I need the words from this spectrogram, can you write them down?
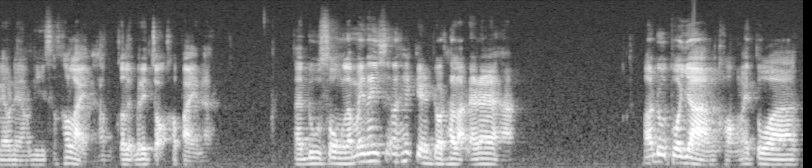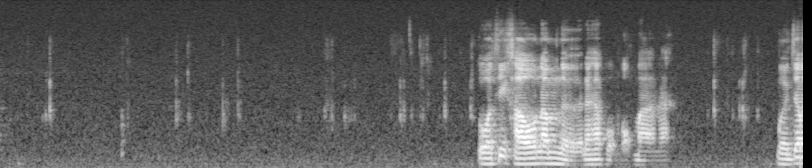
แนวแนวนี้สักเท่าไหร่นะครับ ก็เลยไม่ได้เจาะเข้าไปนะ แต่ดูทรงแล้วไม่ได้ไม่ให้เกมโจรถลัดแน่ๆครับแล้วดูตัวอย่างของไอตัว ตัวที่เขานำเหนอนะครับ ผมออกมานะ เหมือนจะ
